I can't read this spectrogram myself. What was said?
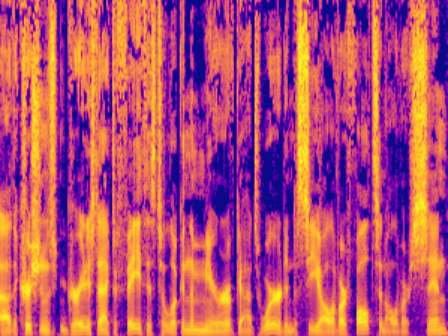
uh, "The Christian's greatest act of faith is to look in the mirror of God's Word and to see all of our faults and all of our sin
